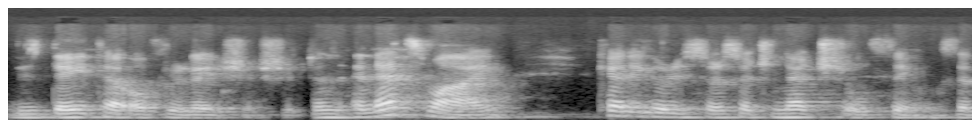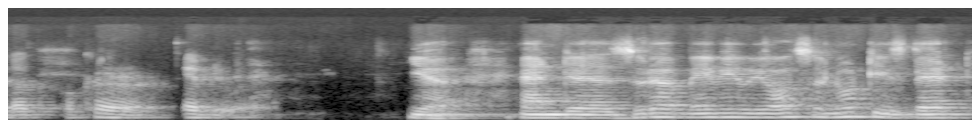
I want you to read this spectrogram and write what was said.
this data of relationships. And, and that's why categories are such natural things that occur everywhere. Yeah, and uh, Zura, maybe we also notice that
